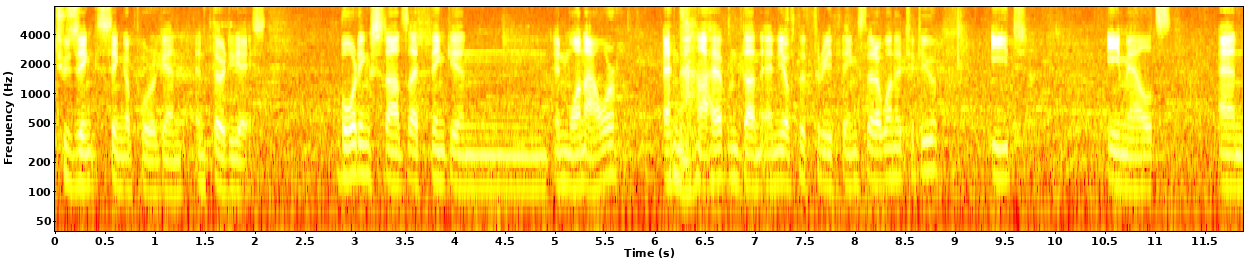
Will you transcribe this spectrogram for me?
to Sing Singapore again in 30 days. Boarding starts, I think, in, in one hour, and I haven't done any of the three things that I wanted to do. Eat, emails, and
